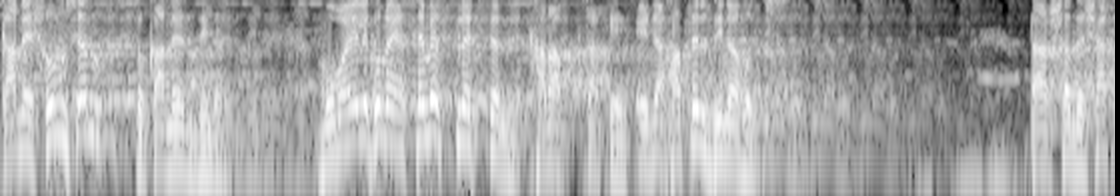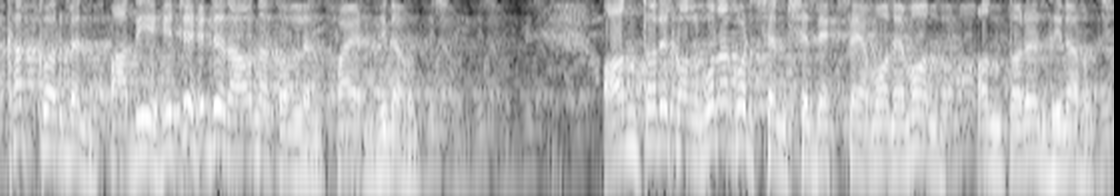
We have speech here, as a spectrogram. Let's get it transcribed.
কানে শুনছেন, তো কানের জিনা। মোবাইলে কোনো এস এম এস লেখছেন, খারাপ তাকে, এটা হাতের জিনা হচ্ছে। তার সাথে সাক্ষাৎ করবেন, পা দিয়ে হেঁটে হেঁটে রওনা করলেন, পায়ের জিনা হচ্ছে। অন্তরে কল্পনা করছেন, সে দেখতে এমন এমন অন্তরের জিনা হচ্ছে।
